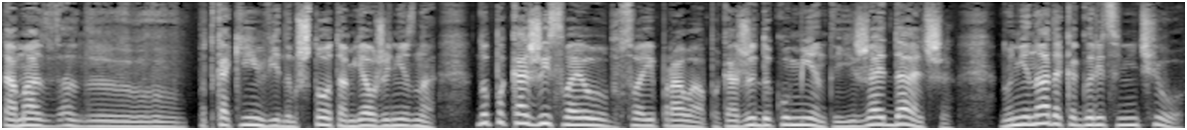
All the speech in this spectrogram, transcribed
Там а, а, под каким видом, что там, я уже не знаю. Ну, покажи свое, свои права, покажи документы, езжай дальше. Но не надо, как говорится, ничего.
